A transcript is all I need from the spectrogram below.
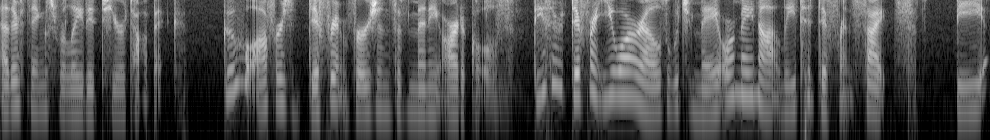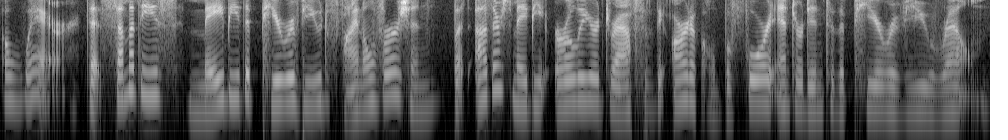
other things related to your topic. Google offers different versions of many articles. These are different URLs which may or may not lead to different sites be aware that some of these may be the peer reviewed final version, but others may be earlier drafts of the article before it entered into the peer review realm.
